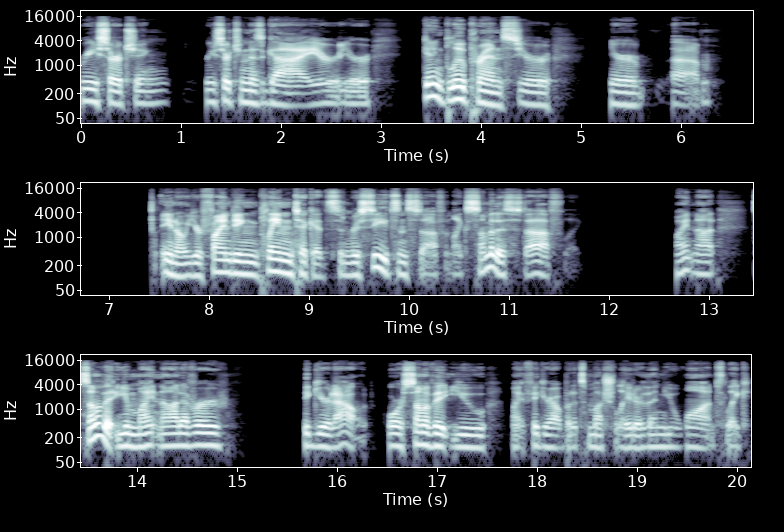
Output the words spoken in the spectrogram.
researching researching this guy, you're you're getting blueprints, you're you're um you know, you're finding plane tickets and receipts and stuff, and like some of this stuff, like might not some of it you might not ever figure it out or some of it you might figure out but it's much later than you want like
